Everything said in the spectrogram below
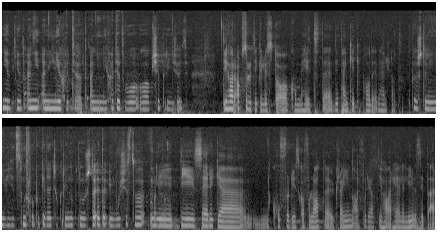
нет, нет, они, они не хотят, они не хотят во- вообще приезжать, De har absolutt ikke lyst til å komme hit. Det, de tenker ikke på det i det hele tatt. Потому что они не видят смысла покидать Украину, потому что это имущество у них. Fordi de ser ikke hvorfor de skal forlate Ukraina, fordi at de har hele livet sitt der.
